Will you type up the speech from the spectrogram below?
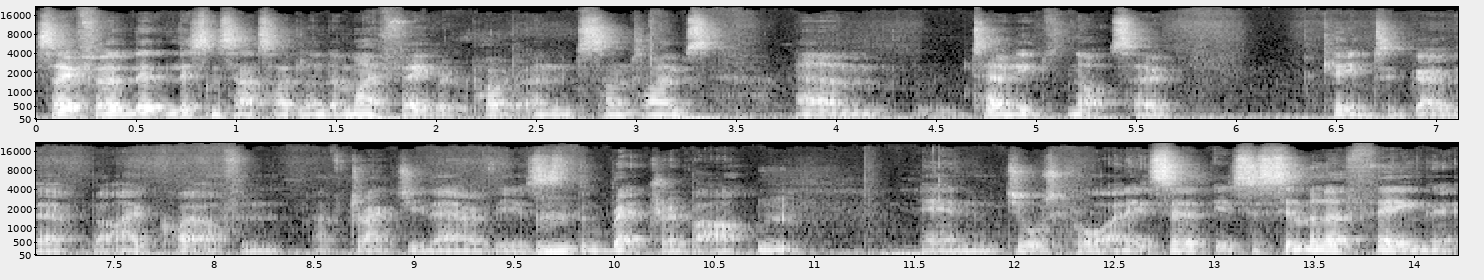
so for li- listeners outside London, my favourite pub, and sometimes um, Tony's not so keen to go there, but I quite often I've dragged you there over the years. Mm. The Retro Bar Mm. in George Court, and it's a it's a similar thing. It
